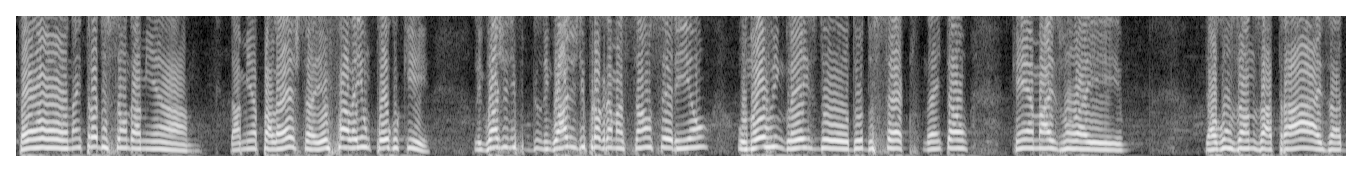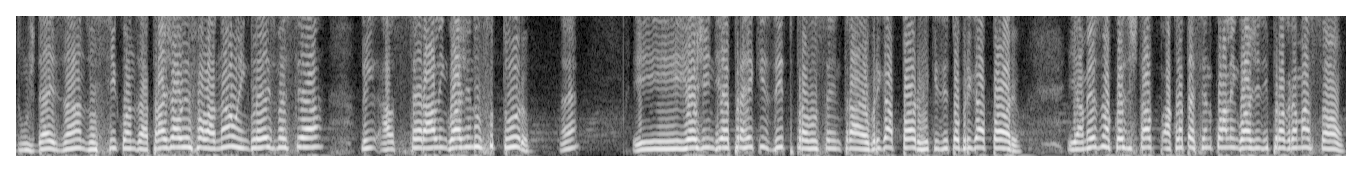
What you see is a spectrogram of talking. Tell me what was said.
Então, na introdução da minha, da minha palestra, eu falei um pouco que linguagens de, linguagens de programação seriam o novo inglês do, do, do século. Né? Então, quem é mais um aí, de alguns anos atrás, uns 10 anos ou 5 anos atrás, já ouviu falar, não, o inglês vai ser a, a, será a linguagem do futuro. Né? E hoje em dia é pré-requisito para você entrar, é obrigatório, requisito obrigatório. E a mesma coisa está acontecendo com a linguagem de programação.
